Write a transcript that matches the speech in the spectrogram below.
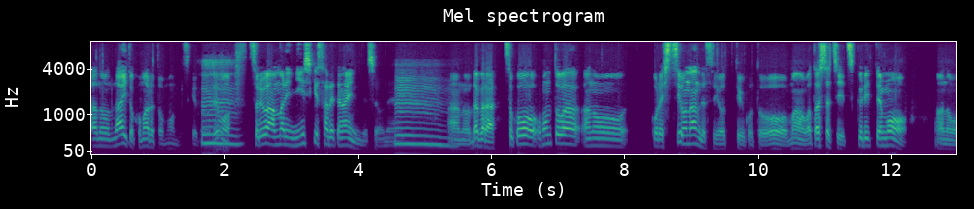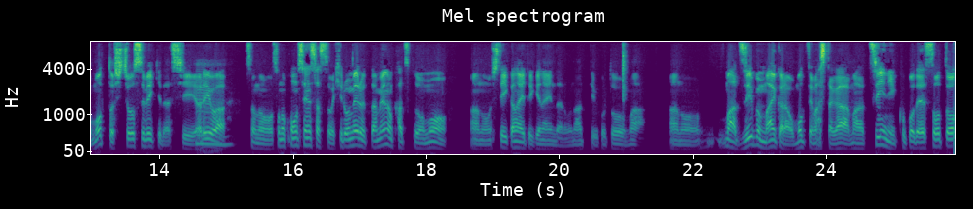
あの、ないと困ると思うんですけど、でも、それはあんまり認識されてないんですよね。あの、だから、そこ、本当は、あの、これ必要なんですよっていうことを、まあ、私たち作り手も、あの、もっと主張すべきだし、あるいは、その、そのコンセンサスを広めるための活動も、あの、していかないといけないんだろうなっていうことを、まあ、あの、まあ、随分前から思ってましたが、まあ、ついにここで相当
